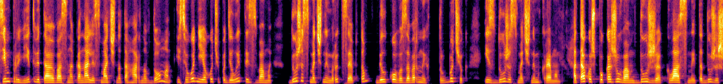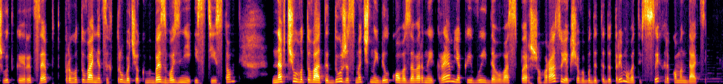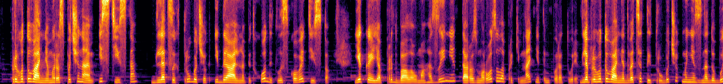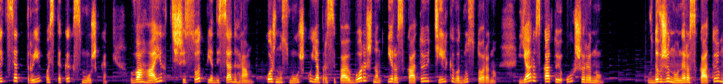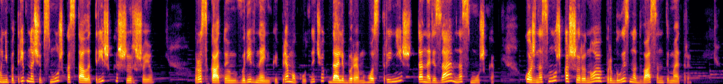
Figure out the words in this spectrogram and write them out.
Всім привіт! Вітаю вас на каналі Смачно та гарно вдома. І сьогодні я хочу поділитись з вами дуже смачним рецептом білково-заварних трубочок із дуже смачним кремом. А також покажу вам дуже класний та дуже швидкий рецепт приготування цих трубочок в безвозні із тістом. Навчу готувати дуже смачний білково-заварний крем, який вийде у вас з першого разу, якщо ви будете дотримувати всіх рекомендацій. Приготування ми розпочинаємо із тіста. Для цих трубочок ідеально підходить лискове тісто, яке я придбала у магазині та розморозила при кімнатній температурі. Для приготування 20 трубочок мені знадобиться 3 ось таких смужки. Вага їх 650 грам. Кожну смужку я присипаю борошном і розкатую тільки в одну сторону. Я розкатую у ширину. В довжину не розкатую, мені потрібно, щоб смужка стала трішки ширшою. Розкатуємо в рівненький прямокутничок, далі беремо гострий ніж та нарізаємо на смужки. Кожна смужка шириною приблизно 2 см.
